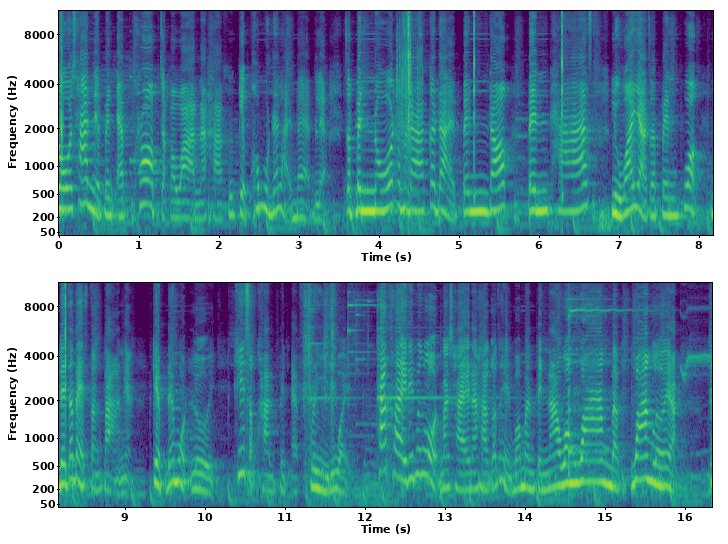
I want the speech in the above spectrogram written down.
Notion เนี่ยเป็นแอปครอบจักรวาลนะคะ คือเก็บข้อมูลได้หลายแบบเลย จะเป็นโน้ตธรรมดาก็ได้ เป็นด็อก เป็นทัสหรือว่าอยากจะเป็นพวก Database ต่างๆ เนี่ย เก็บได้หมดเลย ที่สำคัญเป็นแอปฟรีด้วย ถ้าใครที่เพิ่งโหลดมาใช้นะคะ ก็จะเห็นว่ามันเป็นหน้าว่างๆ แบบว่างเลยอะ ใจ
